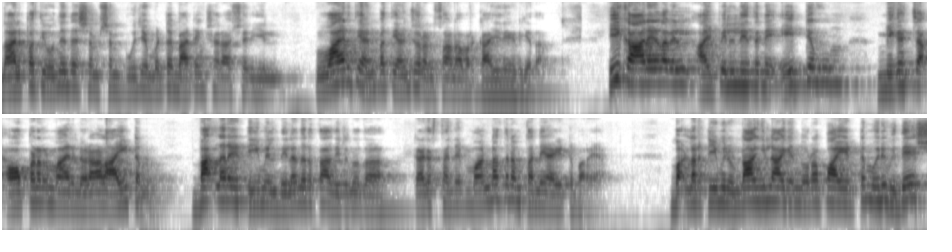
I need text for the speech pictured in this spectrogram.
നാൽപ്പത്തി ഒന്ന് ദശാംശം പൂജ്യം എട്ട് ബാറ്റിംഗ് ശരാശരിയിൽ മൂവായിരത്തി അൻപത്തി അഞ്ച് റൺസാണ് അവർക്കായി നേടിയത്. ഈ കാലയളവിൽ ഐ പി എല്ലിലെ തന്നെ ഏറ്റവും മികച്ച ഓപ്പണർമാരിൽ ഒരാളായിട്ടും ബട്ട്ലറെ ടീമിൽ നിലനിർത്താതിരുന്നത് രാജസ്ഥാന്റെ മണ്ടത്തരം തന്നെയായിട്ട് പറയാം. ബട്ട്ലർ ടീമിൽ ഉണ്ടാകില്ല എന്ന് എന്നുറപ്പായിട്ടും ഒരു വിദേശ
